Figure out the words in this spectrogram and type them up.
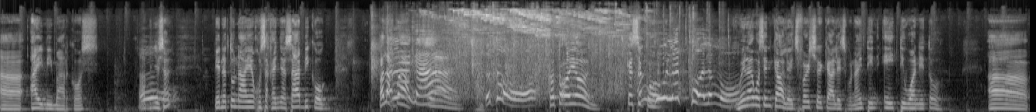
ah, Amy Marcos? Sabi niyo sa Pinatunayan ko sa kanya, sabi ko, palakpak. Talaga? Yan. Totoo. Totoo 'yon. Kasi Ang po, gulat ko, alam mo. When I was in college, first year college po, 1981 ito. Ah,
